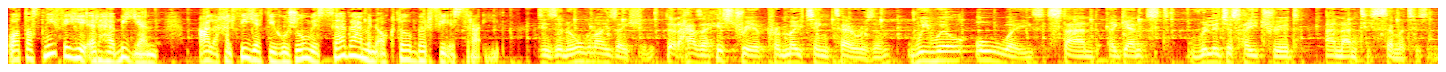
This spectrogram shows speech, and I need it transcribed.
وتصنيفه إرهابيا على خلفية هجوم السابع من أكتوبر في إسرائيل is an organization that has a history of promoting terrorism. We will always stand against religious hatred and anti Semitism.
